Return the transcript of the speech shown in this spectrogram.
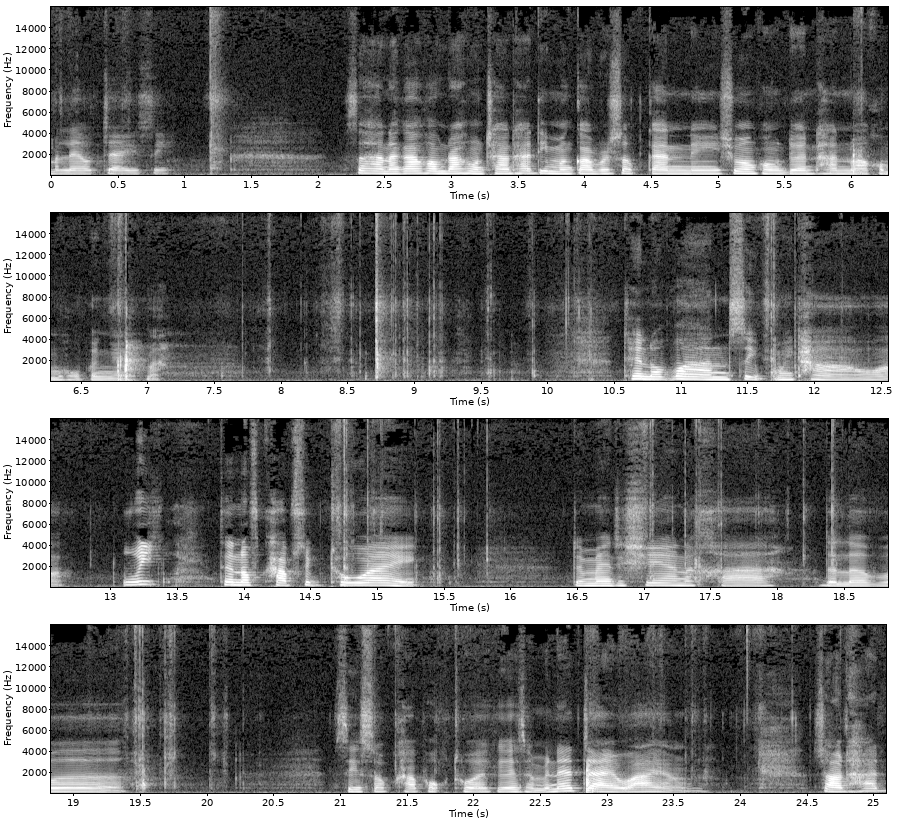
มันแล้วใจสิสถานการณ์ความรักของชาวท่าดินมังกรประสบการณ์ในช่วงของเดือนธันวาคมหกเป็นไงมา เท นอฟวานสิบไม้เท้าอะ อุ๊ยเทนอฟคัพสิบถ้วย The Magician นะคะ The Lover Six of Cup หกถ้วย คือฉันไม่แน่ใจว่าอย่างชาวธาตุ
